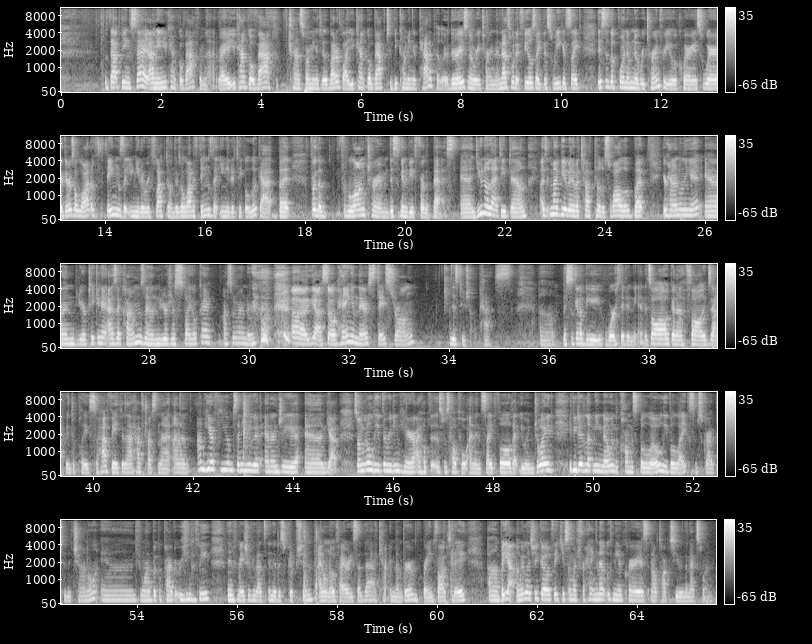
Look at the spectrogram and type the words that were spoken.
with that being said, I mean, you can't go back from that, right? You can't go back transforming into the butterfly. You can't go back to becoming a caterpillar. There is no return. And that's what it feels like this week. It's like this is the point of no return for you, Aquarius, where there's a lot of things that you need to reflect on. There's a lot of things that you need to take a look at. But for the for the long term, this is going to be for the best. And you know that deep down. As it might be a bit of a tough pill to swallow, but you're handling it and you're taking it as it comes and you're just like, okay, I surrender. uh, yeah, so hang in there, stay strong. This too shall pass um, this is going to be worth it in the end. It's all going to fall exactly into place. So have faith in that, have trust in that. And I'm, here for you. I'm sending you good energy. And yeah, so I'm going to leave the reading here. I hope that this was helpful and insightful, that you enjoyed. If you did, let me know in the comments below. Leave a like, subscribe to the channel. And if you want to book a private reading with me, the information for that's in the description. I don't know if I already said that. I can't remember. Brain fog today. Um, but yeah, I'm going to let you go. Thank you so much for hanging out with me, Aquarius, and I'll talk to you in the next one.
